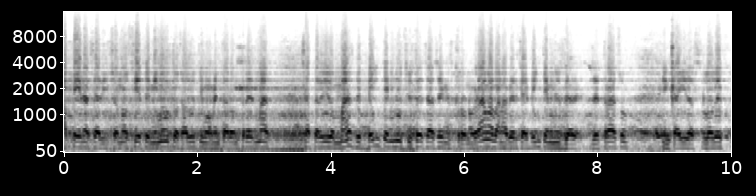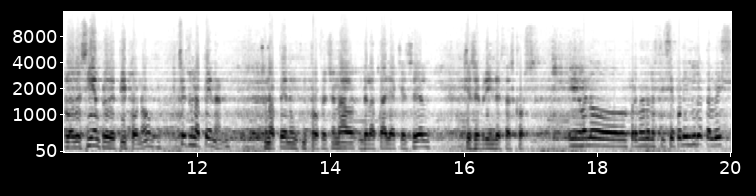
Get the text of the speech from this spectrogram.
Apenas se no, siete minutos, al último aumentaron tres más. Se ha perdido más de 20 minutos. Si ustedes hacen el cronograma, van a ver que hay 20 minutos de retraso en caídas. Lo de, lo de siempre de Pipo, ¿no? Que es una pena, ¿no? Es una pena un profesional de la talla que es él, que se brinde estas cosas. Eh, bueno, Fernando, ¿se pone en duda tal vez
